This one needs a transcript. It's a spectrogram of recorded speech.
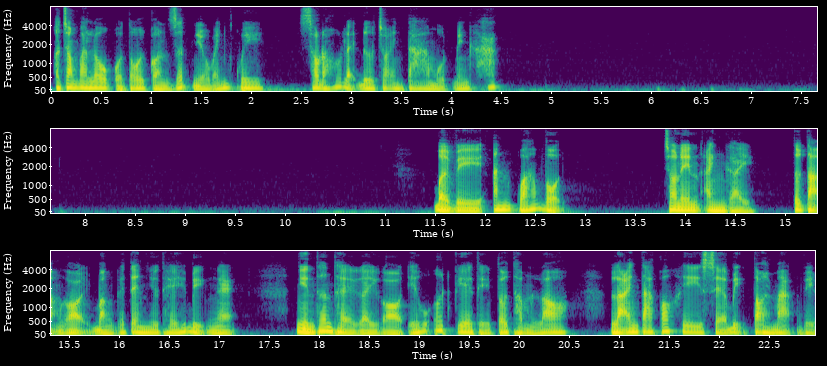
Ở trong ba lô của tôi còn rất nhiều bánh quy. Sau đó lại đưa cho anh ta một miếng khác. Bởi vì ăn quá vội. Cho nên anh gầy. Tôi tạm gọi bằng cái tên như thế bị nghẹn. Nhìn thân thể gầy gò yếu ớt kia thì tôi thầm lo là anh ta có khi sẽ bị toi mạng vì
